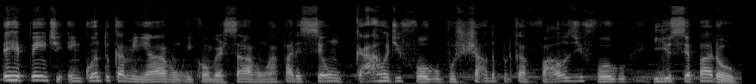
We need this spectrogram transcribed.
De repente, enquanto caminhavam e conversavam, apareceu um carro de fogo puxado por cavalos de fogo e os separou,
